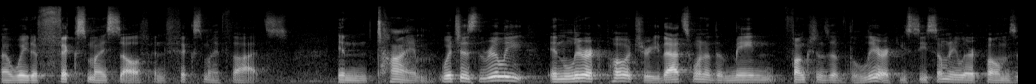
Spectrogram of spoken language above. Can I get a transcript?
a way to fix myself and fix my thoughts in time, which is really in lyric poetry, that's one of the main functions of the lyric. You see so many lyric poems,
